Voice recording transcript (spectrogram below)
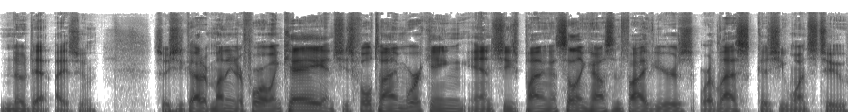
no debt, I assume. So she's got her money in her 401k and she's full time working and she's planning on selling her house in five years or less because she wants to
